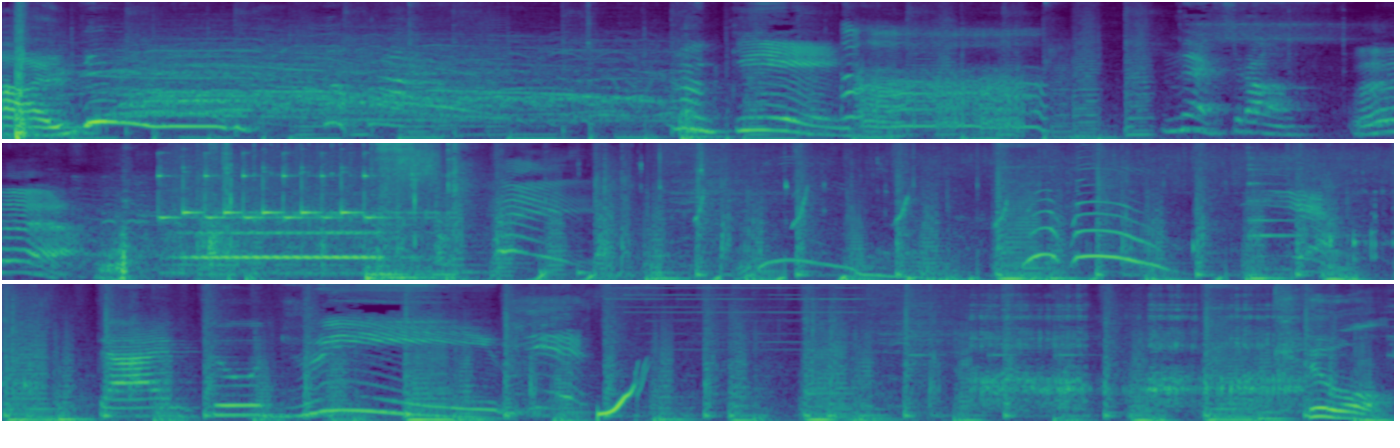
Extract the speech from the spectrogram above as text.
I win. Okay. Ah. Yeah. Hey. Yeah. Time to dream. Cool.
